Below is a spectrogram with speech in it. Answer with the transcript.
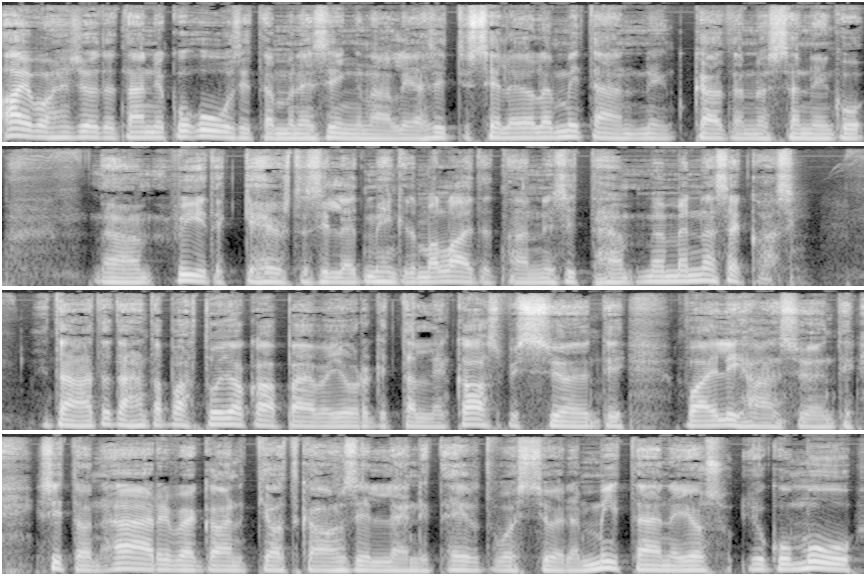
aivoihin syötetään joku uusi tämmöinen signaali ja sitten jos siellä ei ole mitään niin kuin käytännössä niin kuin, äh, viitekehystä sille, että mihinkä tämä laitetaan, niin sittenhän me mennään sekaisin. Tämähän, tätähän tapahtuu joka päivä juurikin tälleen kasvissyönti vai lihansyönti. Sitten on äärivegaanit, jotka on silleen, että eivät voi syödä mitään. Ja jos joku muu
